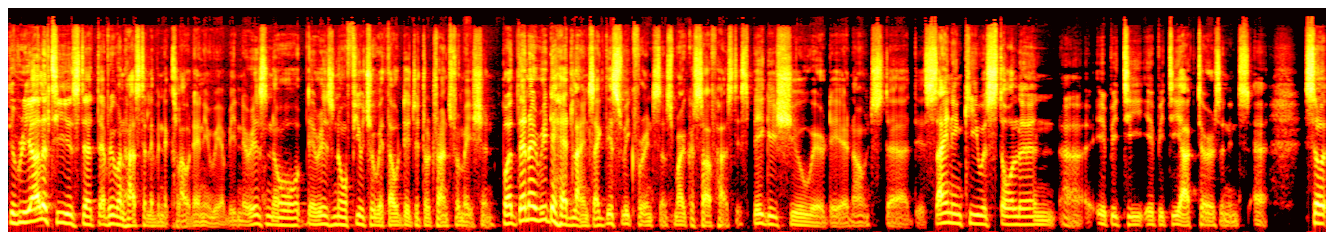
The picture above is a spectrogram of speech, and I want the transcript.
the reality is that everyone has to live in the cloud anyway. I mean, there is no there is no future without digital transformation. But then I read the headlines. Like this week, for instance, Microsoft has this big issue where they announced uh, the signing key was stolen, uh, APT APT actors, and uh, so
